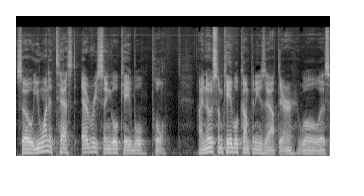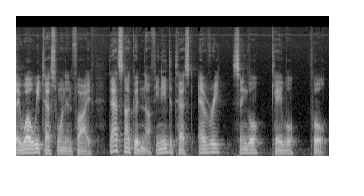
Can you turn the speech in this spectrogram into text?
So you want to test every single cable pull. I know some cable companies out there will uh, say, well, we test one in five. That's not good enough. You need to test every single cable pull.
